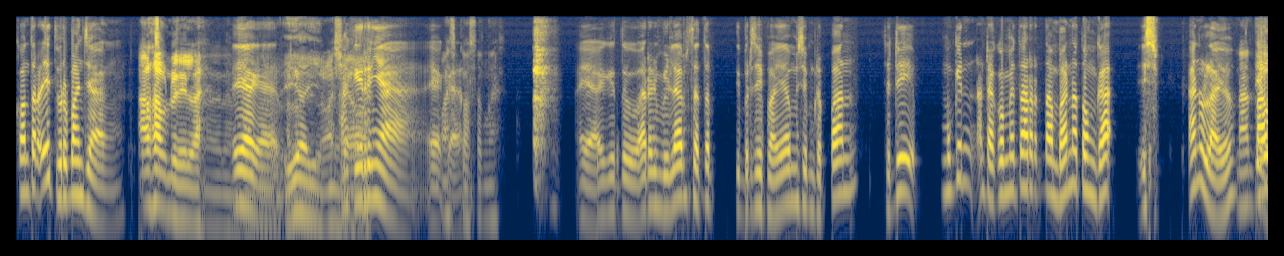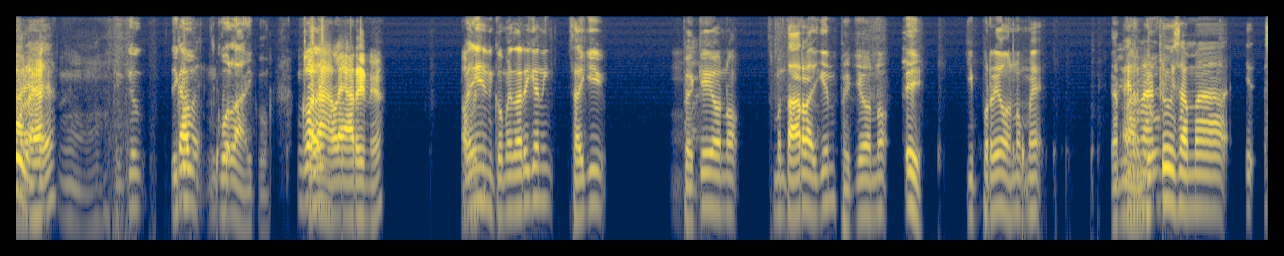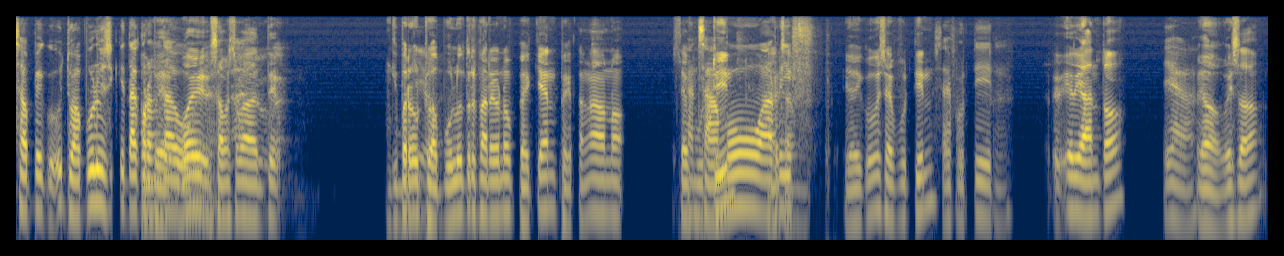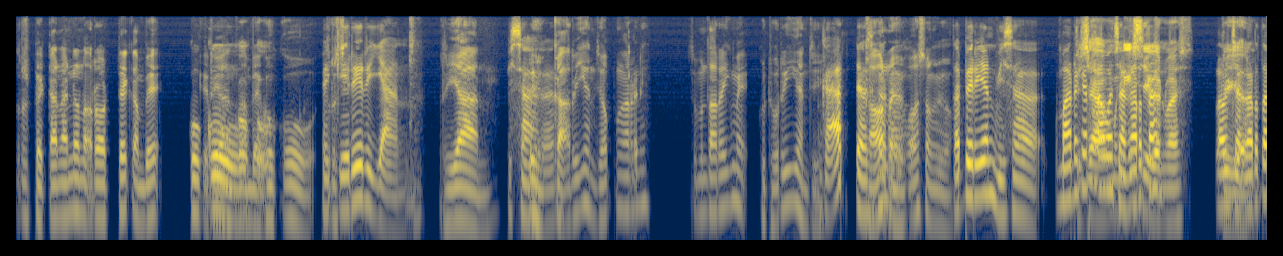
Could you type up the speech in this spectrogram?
kontraknya diperpanjang. Alhamdulillah. Iya kan? iya iya. Akhirnya, ya Mas kan. kosong mas. Ya gitu. Arin Williams tetap di Persibaya musim depan. Jadi mungkin ada komentar tambahan atau enggak? Is, anu lah yo. Nanti Tahu lah lah ya. ya. Hmm. iku iku engko lah iku Enggak lah learin ya. Apa Paling komentari kan saiki beke ono sementara iki kan beke ono eh kipernya ono mek Hernando Hernando sama iku U20 kita kurang Ambek tahu. Woi Ya. sama-sama tim kiper Iya. U20 terus mari ono bagian back tengah ono Saifuddin Hansamu, Arif, ya iku Saifuddin Saifuddin. Irianto Ya, ya wis terus back kanan ono Rodek ambek Kuku. Ambek Koko Bek terus kiri Rian. Rian Bisa eh kan? Kak Rian jawab pengarang nih sementara ini mek kudu Rian sih Enggak ada Kau sekarang. kosong yo Tapi Rian bisa. Kemarin kan bisa lawan mengisi Jakarta, kan mas lawan Iya. Jakarta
